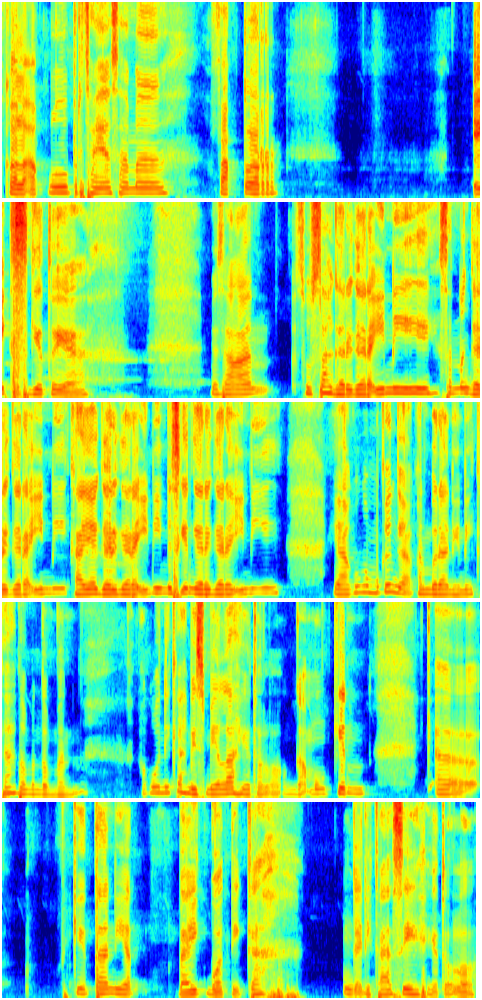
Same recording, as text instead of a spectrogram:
kalau aku percaya sama faktor X gitu ya. Misalkan susah gara-gara ini seneng gara-gara ini kaya gara-gara ini miskin gara-gara ini. Ya aku mungkin nggak akan berani nikah teman-teman. Aku nikah Bismillah gitu loh. Nggak mungkin uh, kita niat baik buat nikah nggak dikasih gitu loh.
